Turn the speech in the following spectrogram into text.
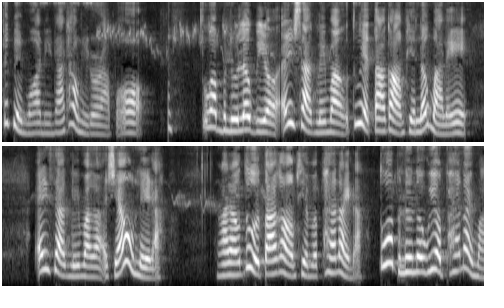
တစ်ပင်မောကနေနားထောင်နေတော့တာပေါ့သူကဘလို့လုပ်ပြီးတော့အဲ့ဒီစာကလေးမကိုသူ့ရဲ့သားကောင်အဖြစ်လုပ်ပါလေအဲ့ဒီစာကလေးမကအရန်ကိုလဲတာငါတော့သူ့ကိုသားကောင်အဖြစ်မဖမ်းနိုင်တာသူကဘလို့လုပ်ပြီးတော့ဖမ်းနိုင်ပါ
